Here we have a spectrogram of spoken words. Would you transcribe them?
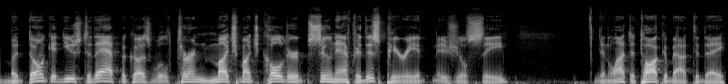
But don't get used to that because we'll turn much, much colder soon after this period, as you'll see. And a lot to talk about today.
